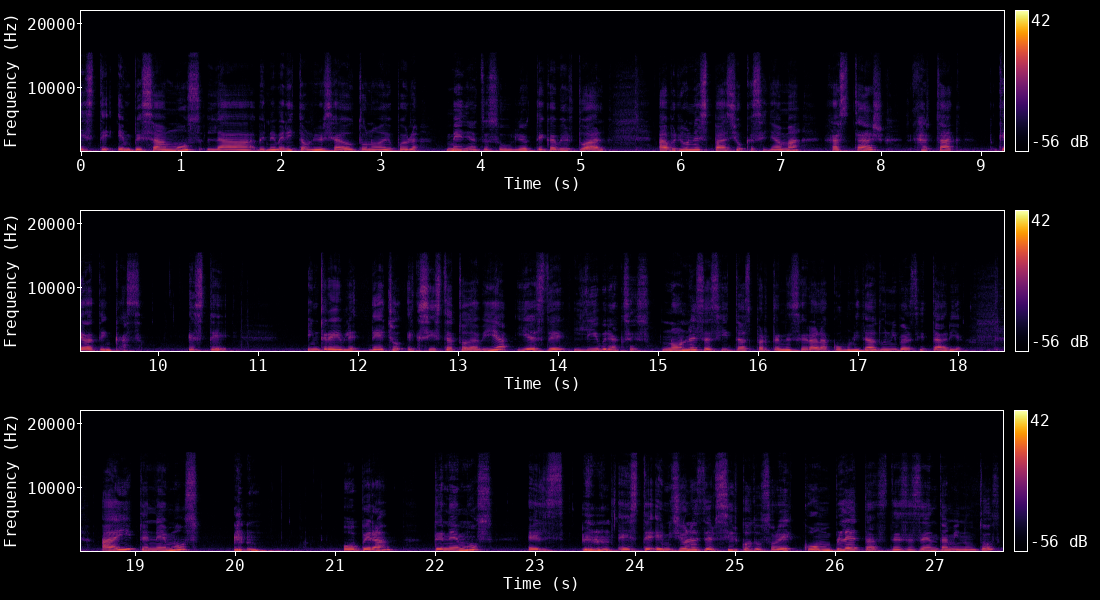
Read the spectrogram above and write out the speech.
este, empezamos la Benemérita Universidad Autónoma de Puebla, mediante su biblioteca virtual, abrió un espacio que se llama hashtag, Quédate en casa. Este, increíble. De hecho, existe todavía y es de libre acceso. No necesitas pertenecer a la comunidad universitaria. Ahí tenemos ópera, tenemos el, este, emisiones del Circo de Soleil completas de 60 minutos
